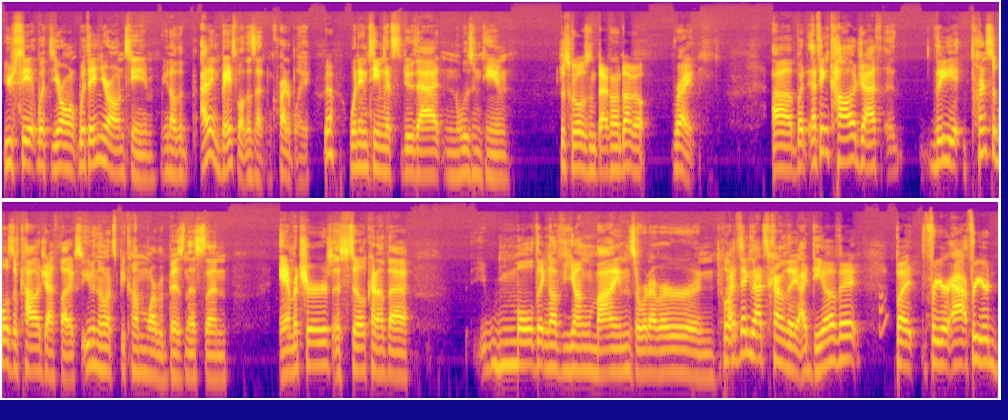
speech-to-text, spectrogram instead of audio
You see it with your own within your own team. You know, the I think baseball does that incredibly. Yeah. Winning team gets to do that, and the losing team, Just goes and back on the dugout. right? Uh, but I think college ath- the principles of college athletics, even though it's become more of a business than amateurs, is still kind of the molding of young minds or whatever. And I think that's kind of the idea of it. But for your at for your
